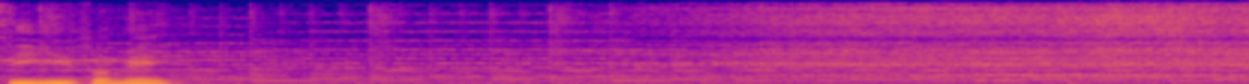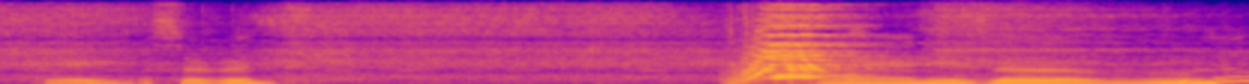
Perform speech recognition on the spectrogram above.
CE for me. Okay, a servant. And is a ruler?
